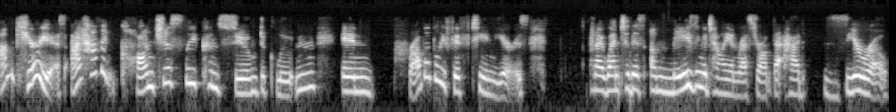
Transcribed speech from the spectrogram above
I'm curious I haven't consciously consumed gluten in probably 15 years and I went to this amazing Italian restaurant that had zero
